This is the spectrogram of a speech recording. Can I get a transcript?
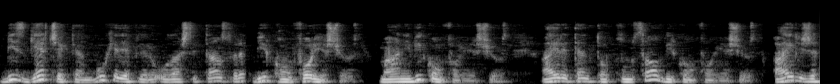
biz gerçekten bu hedeflere ulaştıktan sonra bir konfor yaşıyoruz. Manevi konfor yaşıyoruz. Ayrıca toplumsal bir konfor yaşıyoruz. Ayrıca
